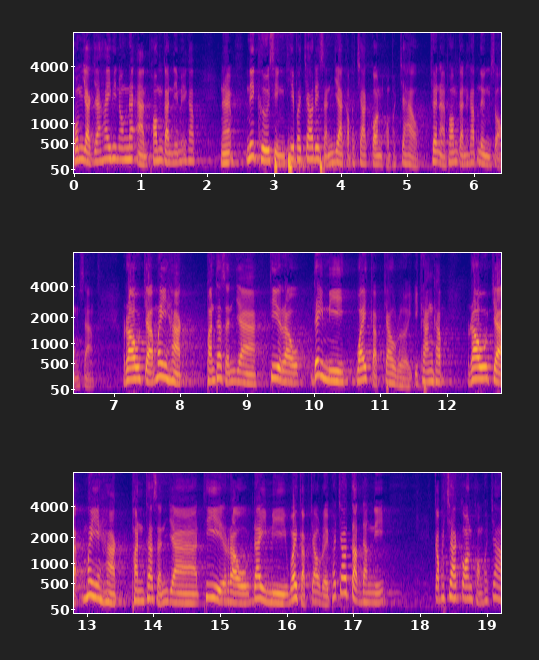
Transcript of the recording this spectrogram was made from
ผมอยากจะให้พี่น้องได้อ่านพร้อมกันดีไหมครับนะนี่คือสิ่งที่พระเจ้าได้สัญญากับประชากรของพระเจ้า เชิญอ่านพร้อมกันนะครับหนึ่งสองสามเราจะไม่หักพันธสัญญาที่เราได้มีไว้กับเจ้าเลย อีกครั้งครับ เราจะไม่หักพันธสัญญาที่เราได้มีไว้กับเจ้าเลย พระเจ้าตัดดังนี้ กับประชากรของพระเจ้า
